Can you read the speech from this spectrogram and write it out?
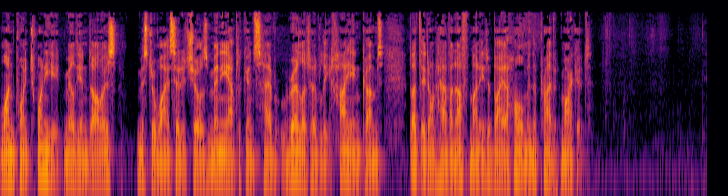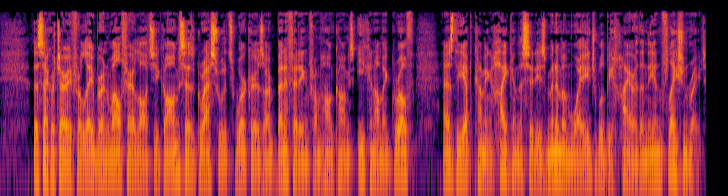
$1.28 million. Mr. Wai said it shows many applicants have relatively high incomes, but they don't have enough money to buy a home in the private market. The Secretary for Labour and Welfare, Law Chi Kwong, says grassroots workers are benefiting from Hong Kong's economic growth as the upcoming hike in the city's minimum wage will be higher than the inflation rate.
